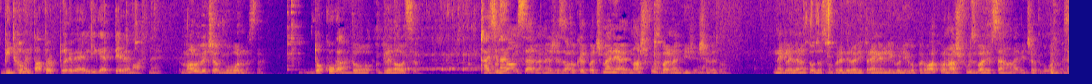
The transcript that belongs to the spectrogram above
biti komentator prve lige Telemahne? Malo večja odgovornost ne? Do koga? do gledalcev. Kaj si naj... sam sebe, ne? že zato, ker pač meni je naš futbol najbližje še vedno. Ne glede na to, da smo predelali Premier Ligo, Ligo prvako, naš futbol je vseeno največja odgovornost.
